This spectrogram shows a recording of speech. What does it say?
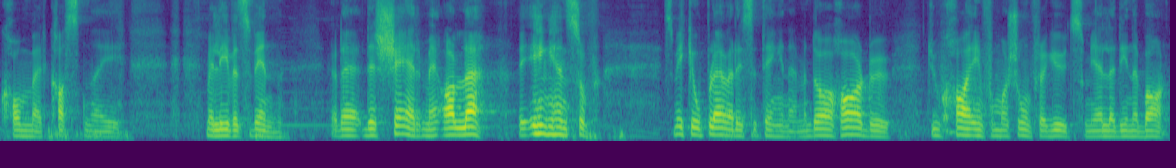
kommer kastende i, med livets vind. Det, det, skjer med alle. Det er ingen som, som, ikke opplever disse tingene. Men da har du, du har informasjon fra Gud som gjelder dine barn.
